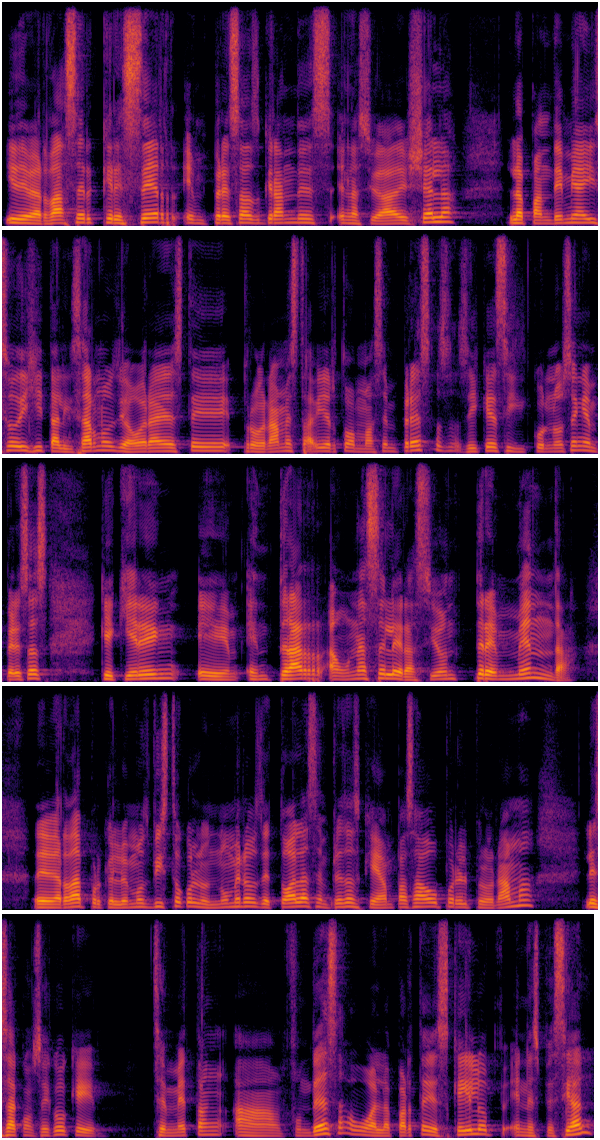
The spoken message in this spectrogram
y de verdad hacer crecer empresas grandes en la ciudad de Shela. La pandemia hizo digitalizarnos y ahora este programa está abierto a más empresas, así que si conocen empresas que quieren eh, entrar a una aceleración tremenda, de verdad, porque lo hemos visto con los números de todas las empresas que han pasado por el programa, les aconsejo que se metan a Fundesa o a la parte de Scale Up en especial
